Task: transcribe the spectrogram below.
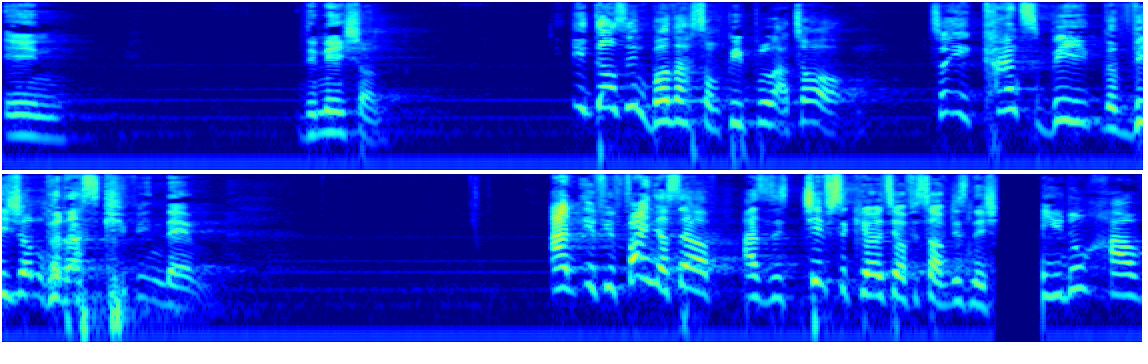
in the nation. It doesn't bother some people at all. So it can't be the vision God has given them. And if you find yourself as the chief security officer of this nation, you don't have,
